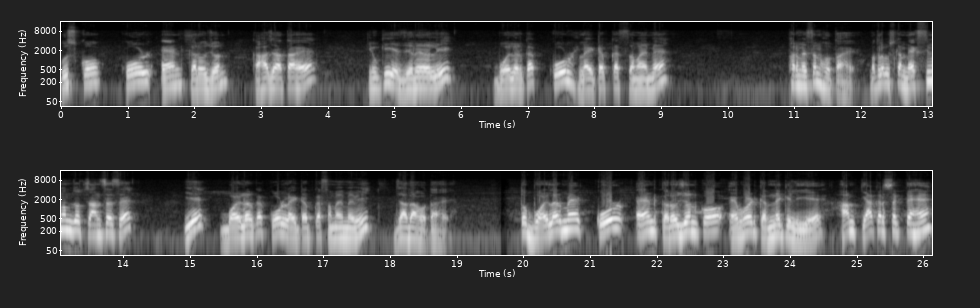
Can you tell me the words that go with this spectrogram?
उसको कोल्ड एंड करोजन कहा जाता है, क्योंकि ये जनरली बॉयलर का कोल्ड लाइटअप का समय में फॉर्मेशन होता है। मतलब उसका मैक्सिमम जो चांसेस है, ये बॉयलर का कोल्ड लाइटअप का समय में भी ज़्यादा होता है। तो बॉयलर में कोल्ड एंड करोजन को एवॉइड करने के लिए हम क्या कर सकते हैं?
